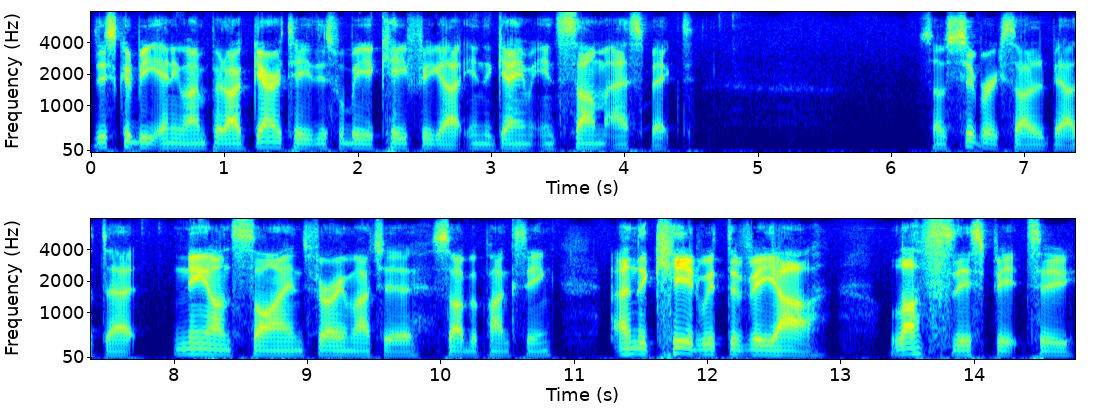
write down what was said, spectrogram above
This could be anyone, but I guarantee this will be a key figure in the game in some aspect. So I'm super excited about that. Neon signs, very much a cyberpunk thing. And the kid with the VR. Love this bit too.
